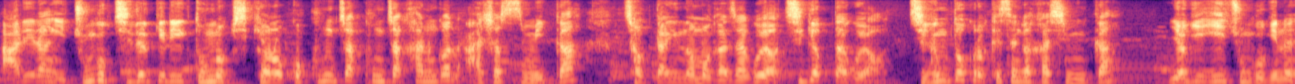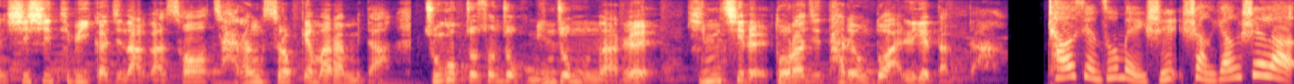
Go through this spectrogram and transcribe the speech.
아리랑이 중국 지들끼리 등록시켜놓고 쿵짝쿵짝 하는 건 아셨습니까? 적당히 넘어가자고요. 지겹다고요. 지금 또 그렇게 생각하십니까? 여기 이 중국인은 CCTV까지 나가서 자랑스럽게 말합니다. 중국 조선족 민족 문화를 김치를 도라지 타령도 알리겠답니다. 朝鲜族美食上央视了，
